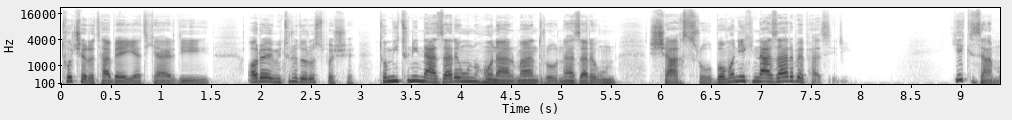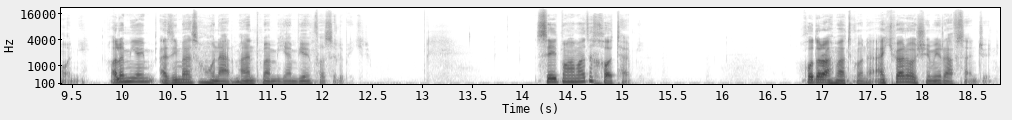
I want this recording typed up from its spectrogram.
تو چرا تبعیت کردی؟ آره می‌تونه درست باشه. تو می‌تونی نظر اون هنرمند رو نظر اون شخص رو به عنوان یک نظر بپذیری. یک زمانی. حالا میایم از این بحث هنرمند من میگم بیایم فاصله بگیریم. سید محمد خاتمی. خدا رحمت کنه. اکبر هاشمی رفسنجانی.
